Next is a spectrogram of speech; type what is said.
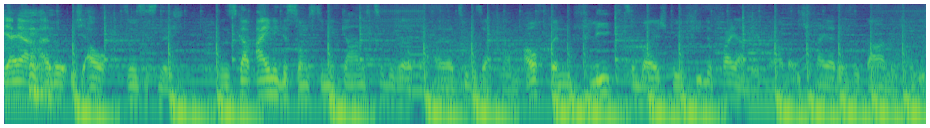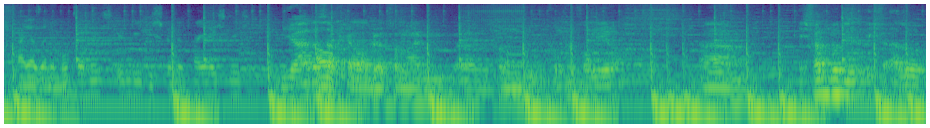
Ja, ja, also ich auch. So ist es nicht. Also es gab einige Songs, die mir gar nicht zugesagt, äh, zugesagt haben. Auch wenn Fleek zum Beispiel, viele feiern den, ja, aber ich feiere den so gar nicht. Und ich feiere seine Mutter nicht, irgendwie, die Stimme feiere ich nicht. Ja, das habe ich auch ähm, gehört von meinem äh, von einem Kumpel von mir. Ähm, ich fand nur die, ich, also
